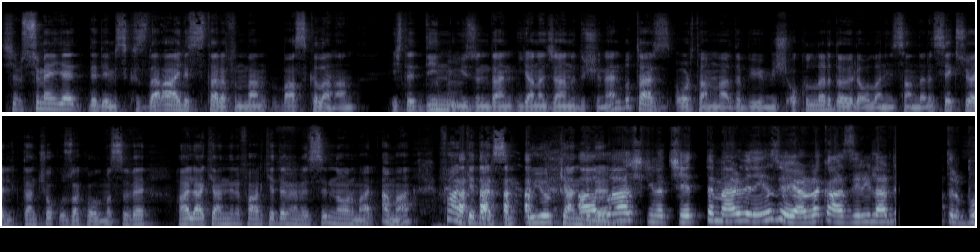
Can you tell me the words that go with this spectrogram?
şimdi Sümeyye dediğimiz kızlar ailesi tarafından baskılanan, işte din Hı hı. yüzünden yanacağını düşünen bu tarz ortamlarda büyümüş, okulları da öyle olan insanların seksüellikten çok uzak olması ve hala kendini fark edememesi normal ama fark edersin uyurken bile. Allah aşkına chatte Merve ne yazıyor? Yarrak Azerilerde bu,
